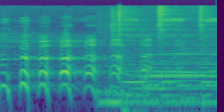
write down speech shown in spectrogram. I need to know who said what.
Speaker 1: Ha ha ha ha ha ha!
